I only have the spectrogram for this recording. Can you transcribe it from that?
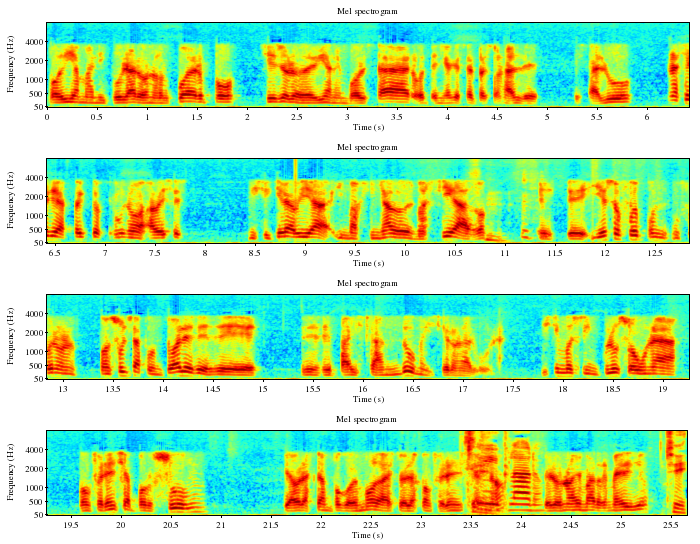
podían manipular o no el cuerpo, si ellos lo debían embolsar o tenía que ser personal de, salud, una serie de aspectos que uno a veces ni siquiera había imaginado demasiado, este, y eso fue fueron consultas puntuales desde desde Paysandú me hicieron algunas. Hicimos incluso una conferencia por Zoom, que ahora está un poco de moda esto de las conferencias, claro. pero no hay más remedio. Sí,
